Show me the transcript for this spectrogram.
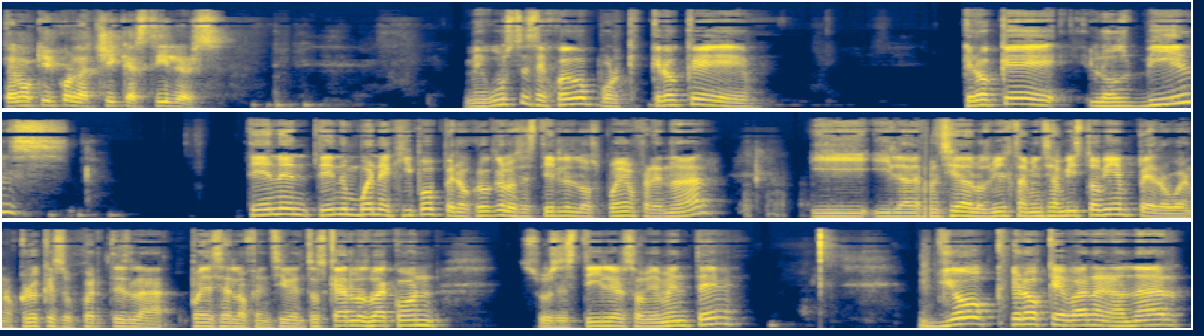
Tengo que ir con la chica Steelers. Me gusta ese juego porque creo que creo que los Bills tienen, tienen buen equipo, pero creo que los Steelers los pueden frenar. Y, la defensiva de los Bills también se han visto bien, pero bueno, creo que su fuerte es la, puede ser la ofensiva. Entonces, Carlos va con sus Steelers, obviamente. Yo creo que van a ganar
